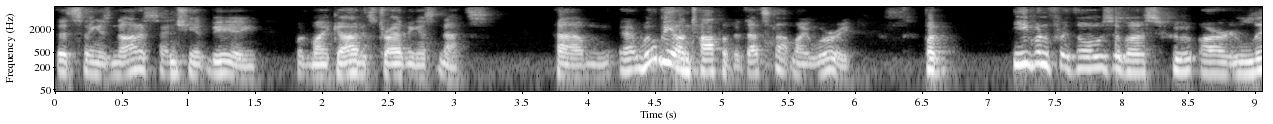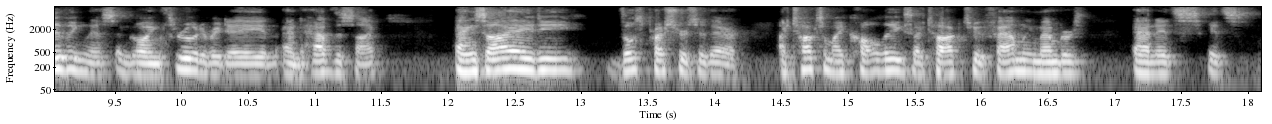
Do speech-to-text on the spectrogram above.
This thing is not a sentient being, but my God, it's driving us nuts. Um, and we'll be on top of it. That's not my worry. But even for those of us who are living this and going through it every day and, and have the sign, anxiety, those pressures are there. I talk to my colleagues, I talk to family members, and it's it's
